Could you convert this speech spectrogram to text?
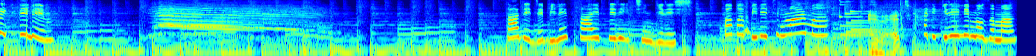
Parka gidelim. Sadece bilet sahipleri için giriş. Baba biletin var mı? evet. Hadi girelim o zaman.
